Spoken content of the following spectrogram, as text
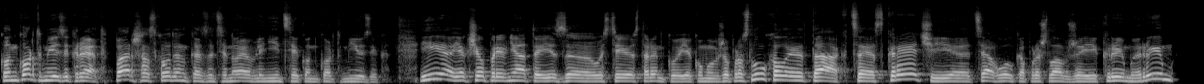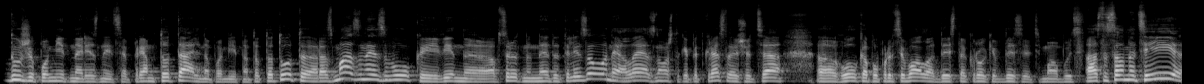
Concord Music Red – перша сходинка за ціною в лінійці Concord Music. І якщо порівняти із е, ось цією старинкою, яку ми вже прослухали, так, це скреч, і ця голка пройшла вже і Крим, і Рим. Дуже помітна різниця, прям тотально помітна. Тобто тут е, розмазаний звук, і він е, абсолютно не деталізований, але знову ж таки підкреслює, що ця е, голка попрацювала десь так років 10, мабуть. А стосовно цієї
